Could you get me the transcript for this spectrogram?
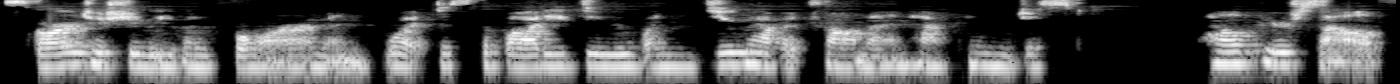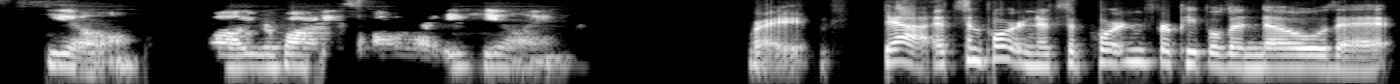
scar tissue even form and what does the body do when you do have a trauma and how can you just help yourself heal while your body's already healing. Right. Yeah, it's important. It's important for people to know that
